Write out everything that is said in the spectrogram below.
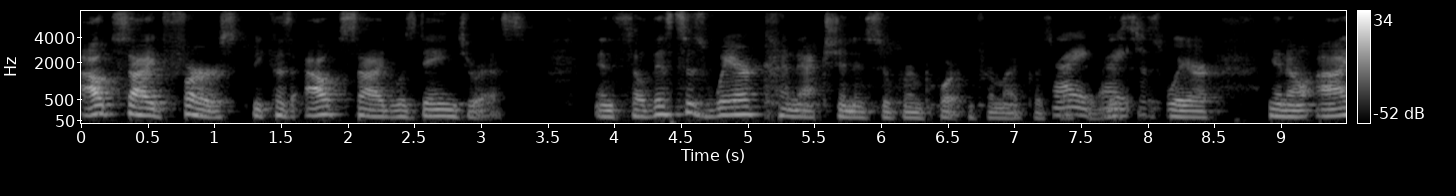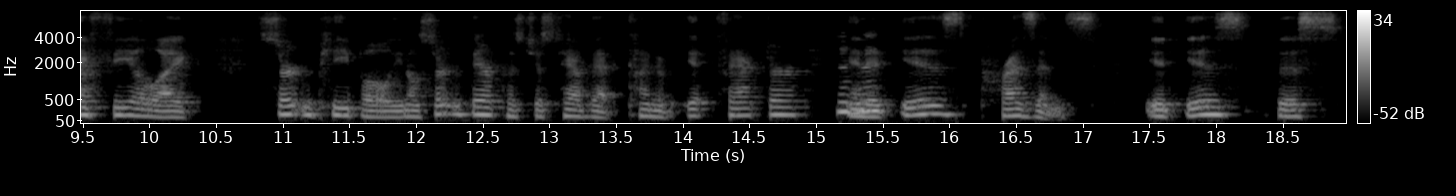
outside first because outside was dangerous. And so this is where connection is super important from my perspective. Right, right. This is where, you know, I feel like certain people, you know, certain therapists just have that kind of it factor, mm-hmm. and it is presence. It is this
